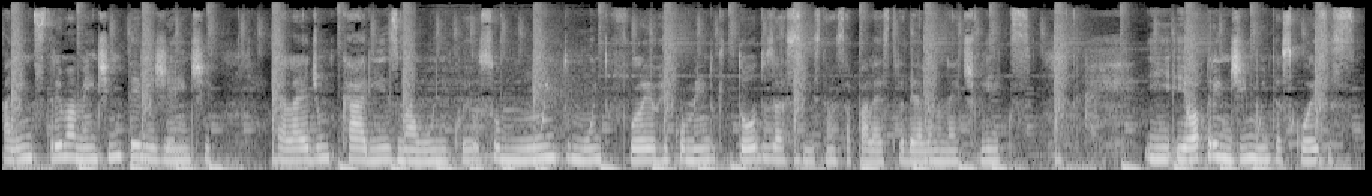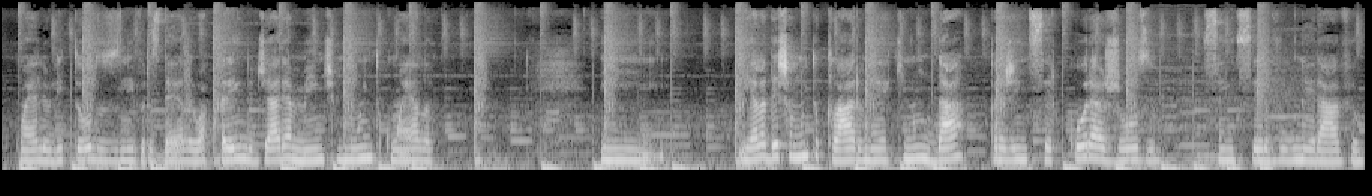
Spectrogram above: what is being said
além de extremamente inteligente, ela é de um carisma único. Eu sou muito, muito fã. Eu recomendo que todos assistam essa palestra dela no Netflix. E eu aprendi muitas coisas com ela. Eu li todos os livros dela. Eu aprendo diariamente muito com ela. E, e ela deixa muito claro, né, que não dá para a gente ser corajoso sem ser vulnerável.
